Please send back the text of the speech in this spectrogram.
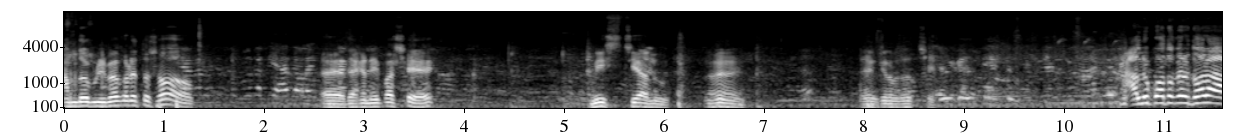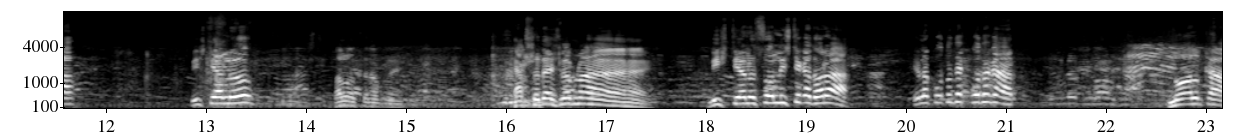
আমদম নির্ভর করে তো সব। হ্যাঁ দেখেন এই পাশে মিষ্টি আলু। হ্যাঁ। কেন যাচ্ছে আলু কত করে ধরা? মিষ্টি আলু? ভালো আছেন আপনি? একশোতে আসলাম না? হ্যাঁ হ্যাঁ। মিষ্টি আলু চল্লিশ টাকা ধরা। এগুলো কোথা থেকে কোথাকার? নলকা,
